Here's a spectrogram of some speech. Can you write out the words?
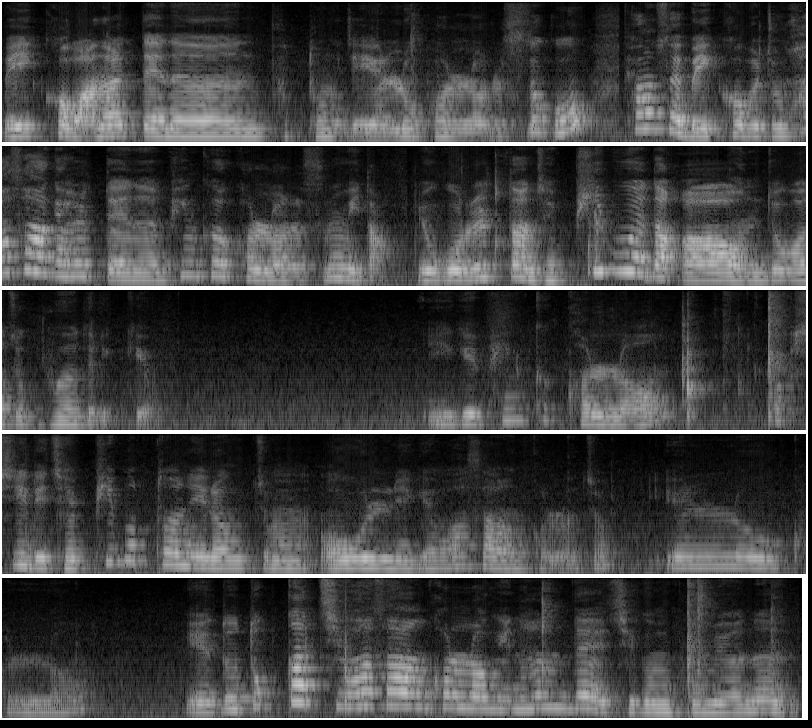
메이크업 안 할 때는 보통 이제 옐로우 컬러를 쓰고 평소에 메이크업을 좀 화사하게 할 때는 핑크 컬러를 씁니다. 이거를 일단 제 피부에다가 얹어가지고 보여드릴게요. 이게 핑크 컬러. 확실히 제 피부톤이랑 좀 어울리게 화사한 컬러죠. 옐로우 컬러. 얘도 똑같이 화사한 컬러긴 한데 지금 보면은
